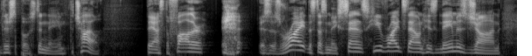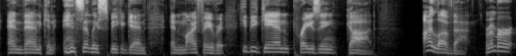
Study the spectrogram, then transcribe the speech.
they're supposed to name the child. They ask the father, This is this right? This doesn't make sense. He writes down his name is John and then can instantly speak again. And my favorite, he began praising God. I love that. Remember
